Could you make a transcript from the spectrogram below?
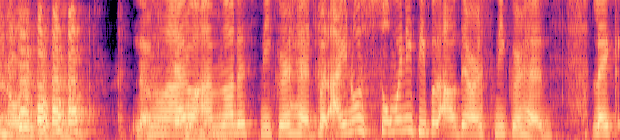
No, then probably not. No. No, okay. I don't, I'm not. a sneakerhead, but I know so many people out there are sneakerheads. Like,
